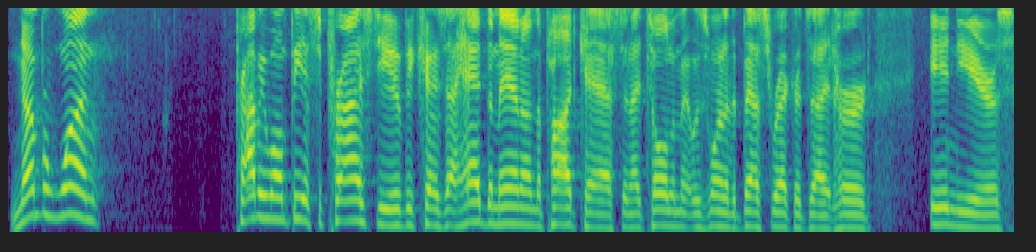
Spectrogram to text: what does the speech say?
Number one probably won't be a surprise to you because I had the man on the podcast and I told him it was one of the best records I had heard in years.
